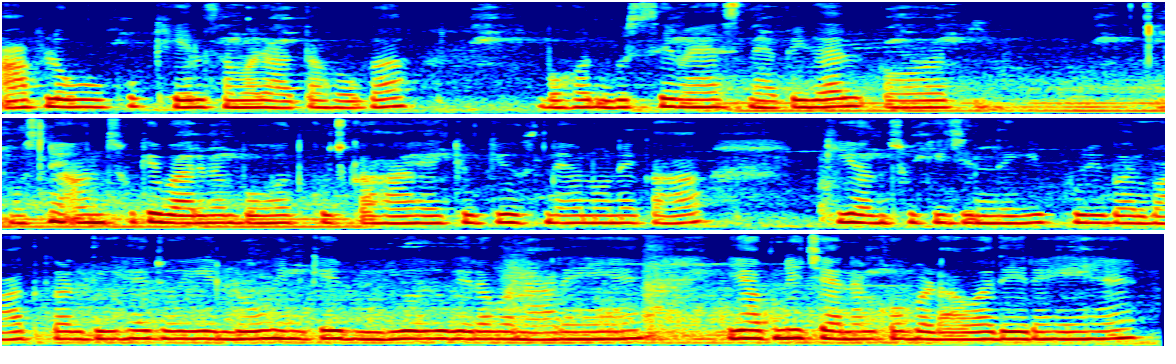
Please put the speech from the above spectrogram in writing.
आप लोगों को खेल समझ आता होगा। बहुत गुस्से में है स्नैपी गर्ल और उसने अंशु के बारे में बहुत कुछ कहा है क्योंकि उसने, उन्होंने कहा कि, अंशु की ज़िंदगी पूरी बर्बाद कर दी है, जो ये लोग इनके वीडियोज़ वगैरह बना रहे हैं, ये अपने चैनल को बढ़ावा दे रहे हैं।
